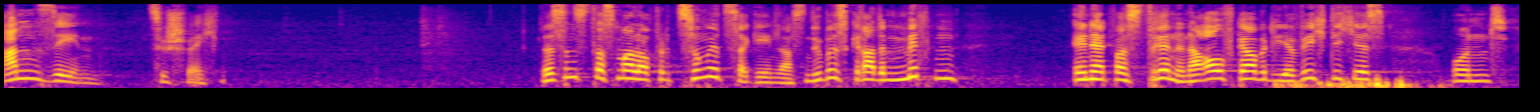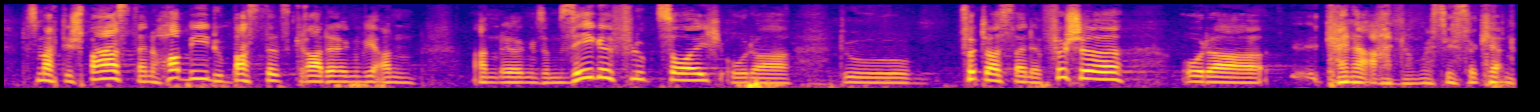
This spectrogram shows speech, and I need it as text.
Ansehen zu schwächen. Lass uns das mal auf der Zunge zergehen lassen. Du bist gerade mitten in etwas drin, in einer Aufgabe, die dir wichtig ist und das macht dir Spaß, dein Hobby, du bastelst gerade irgendwie an, an irgendeinem Segelflugzeug oder du fütterst deine Fische oder keine Ahnung, was ihr so gerne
